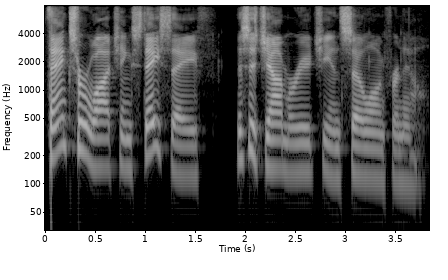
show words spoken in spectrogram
Thanks for watching. Stay safe. This is John Marucci, and so long for now.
